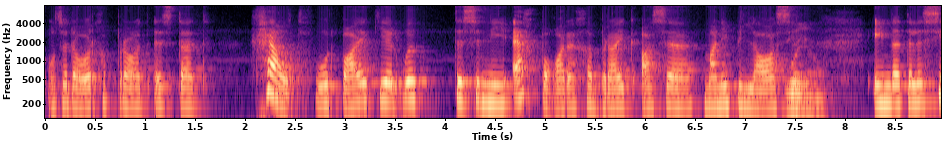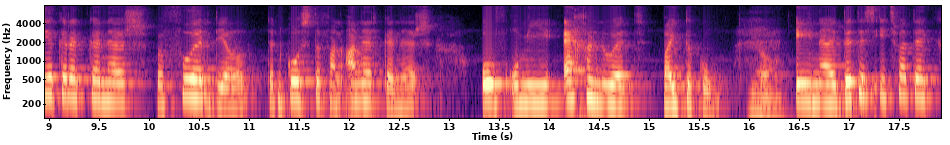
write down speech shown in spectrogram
ons het daaroor gepraat is dat geld word baie keer ook tussen die egpare gebruik as 'n manipulasie. O ja. En dat hulle sekere kinders bevoordeel ten koste van ander kinders of om die eggenoot by te kom. Ja. En uh, dit is iets wat ek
